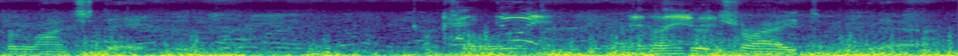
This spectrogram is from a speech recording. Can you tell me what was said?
for launch day. That's Can do it. I'm going to try to be there.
